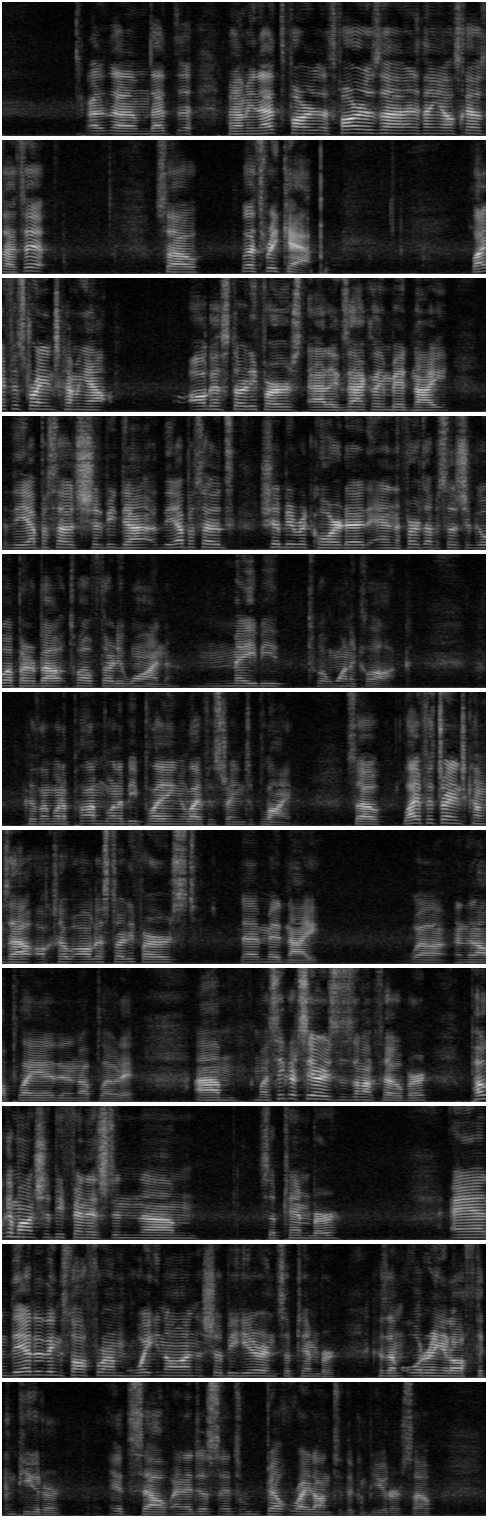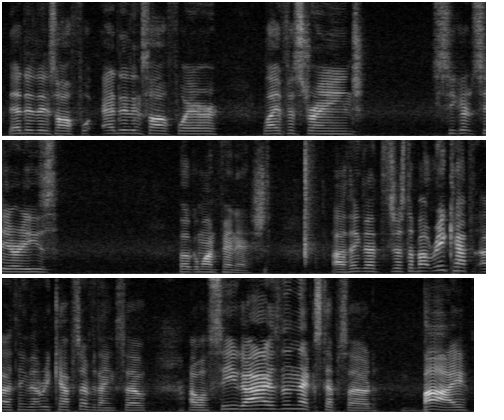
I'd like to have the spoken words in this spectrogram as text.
um that's uh, but I mean that's far as far as uh, anything else goes. That's it. So let's recap. Life is Strange coming out August 31st at exactly midnight. The episodes should be done. The episodes should be recorded, and the first episode should go up at about 12:31, maybe to 1 o'clock. Because I'm gonna I'm gonna be playing Life is Strange blind. So Life is Strange comes out October August 31st at midnight. Well, and then I'll play it and upload it. Um, my Secret Series is in October. Pokemon should be finished in um, September. And the editing software I'm waiting on should be here in September because I'm ordering it off the computer itself, and it just it's built right onto the computer. So the editing software, editing software, Life is Strange, Secret Series, Pokemon finished. I think that's just about recaps. I think that recaps everything. So I will see you guys in the next episode. Bye.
